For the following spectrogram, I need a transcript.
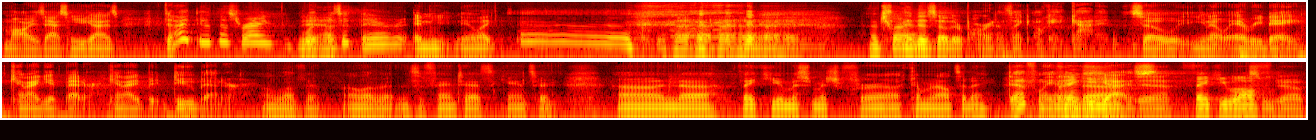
I'm always asking you guys, did I do this right? What, Yeah. Was it there? And you- you're like, eh. Try this other part. It's like, okay, got it. So you know, every day, can I get better? Can I do better? I love it. I love it. It's a fantastic answer. Uh, and uh, thank you, Mr. Mitchell, for uh, coming out today. Definitely. And, Thank you uh, guys. Yeah. Thank you all. Awesome job.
